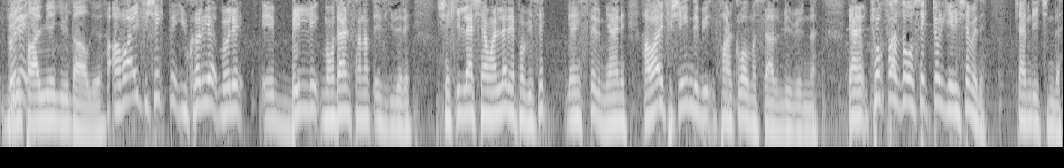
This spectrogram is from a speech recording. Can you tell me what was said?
Böyle Böyle palmiye gibi dağılıyor. havai fişek de yukarıya böyle e, belli modern sanat ezgileri, şekiller, şemaller yapabilsek ben isterim. Yani havai fişeğin de bir farkı olması lazım birbirinden. Yani çok fazla o sektör gelişemedi kendi içinde.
